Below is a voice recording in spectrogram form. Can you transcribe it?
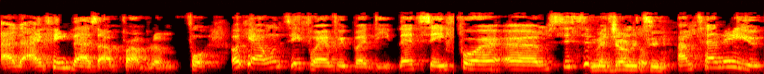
And I think that's our problem for, okay, I won't say for everybody. Let's say for, um, 60% Majority. Of, I'm telling you,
